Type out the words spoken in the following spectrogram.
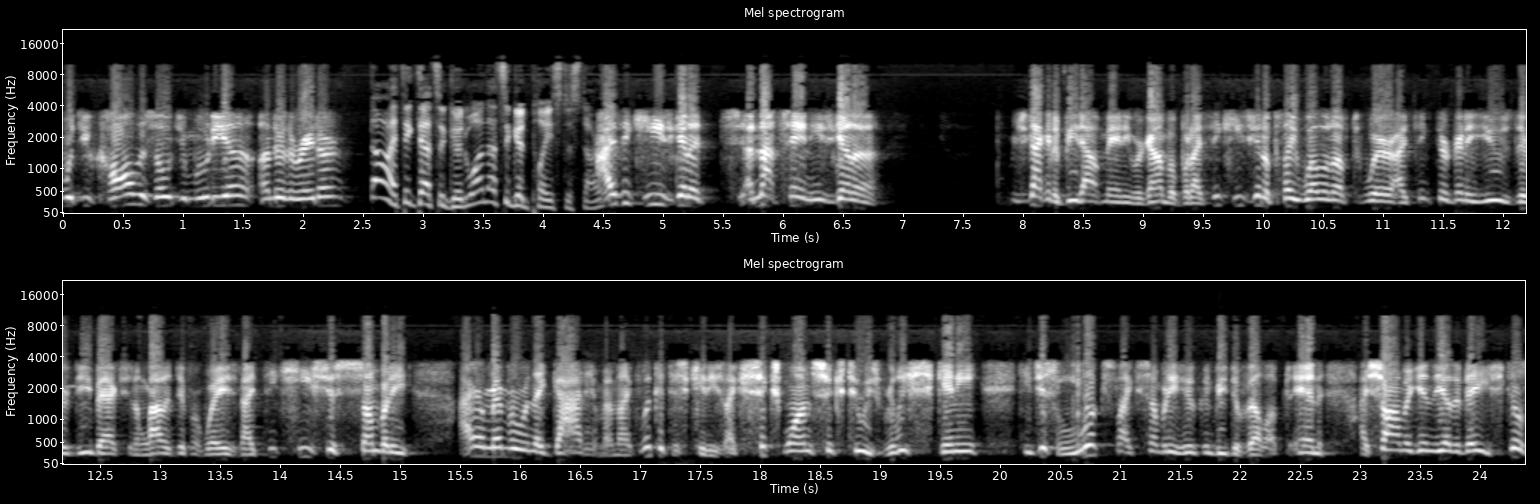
would you call this Ojemudia under the radar? No, I think that's a good one. That's a good place to start. I think he's going to. I'm not saying he's going to. He's not going to beat out Manny Rugamba, but I think he's going to play well enough to where I think they're going to use their D backs in a lot of different ways. And I think he's just somebody. I remember when they got him. I'm like, look at this kid. He's like six one, six two. He's really skinny. He just looks like somebody who can be developed. And I saw him again the other day. He's still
